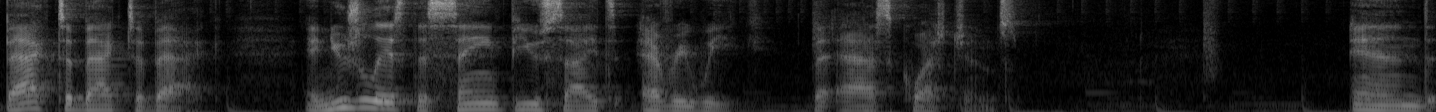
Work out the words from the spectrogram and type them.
back to back to back and usually it's the same few sites every week that ask questions. And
